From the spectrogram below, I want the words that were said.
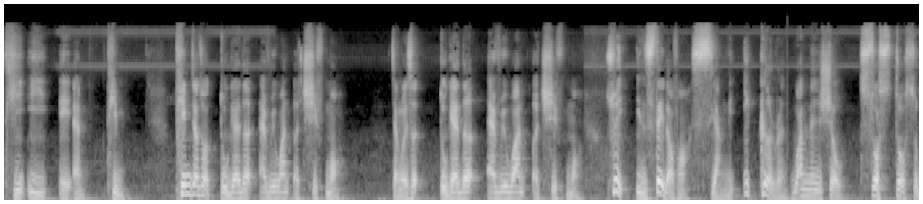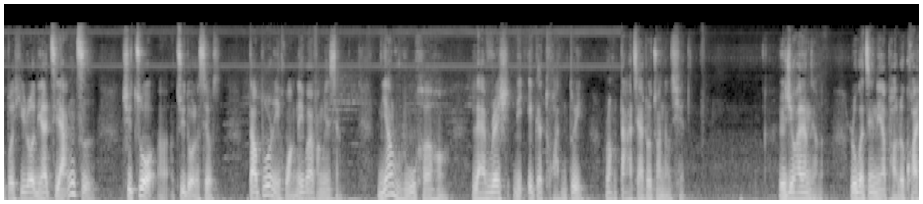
？T E A M team，team 叫做 together everyone achieve more。讲的是 together everyone achieve more。所以 instead of 哦想你一个人 one man show 做做 superhero，你要这样子。去做呃最多的 sales，倒不如你往另外一方面想，你要如何哈 leverage 你一个团队，让大家都赚到钱。有一句话这样讲的：如果今天你要跑得快，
